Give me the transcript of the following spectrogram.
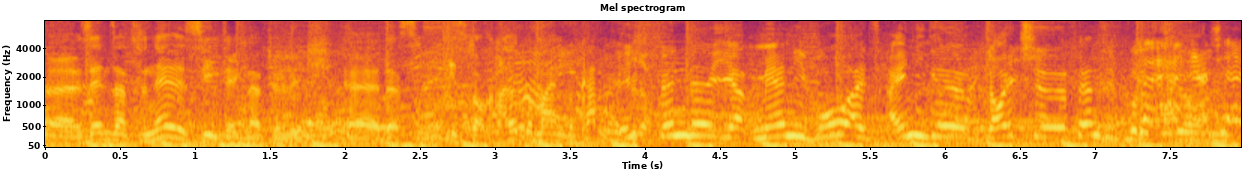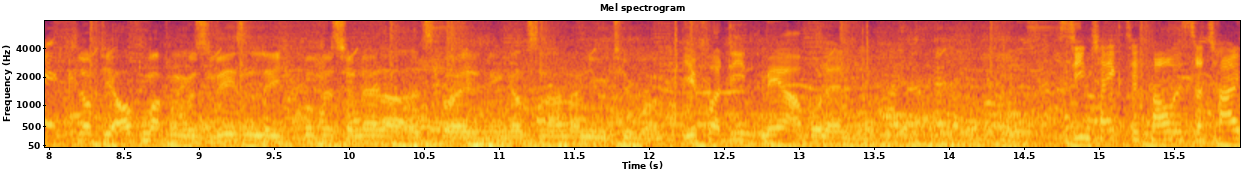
Äh, sensationelles Scene-Tech natürlich. Äh, das ist doch allgemein bekannt. Ich finde, ihr habt mehr Niveau als einige deutsche Fernsehproduktionen. Ich glaube, die Aufmachung ist wesentlich professioneller als bei den ganzen anderen YouTubern. Ihr verdient mehr Abonnenten. SteamTake TV ist total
